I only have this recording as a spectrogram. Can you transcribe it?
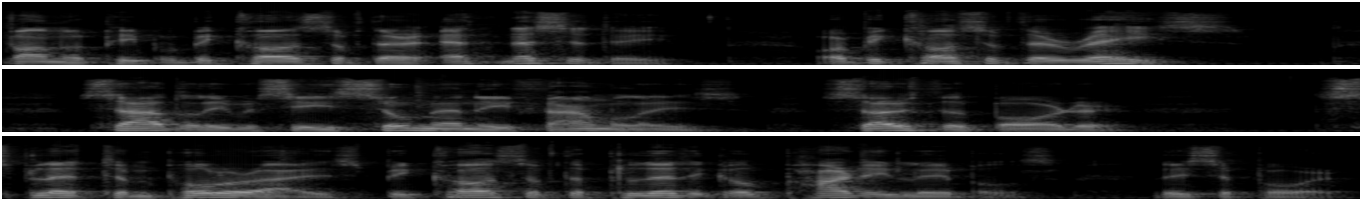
fun of people because of their ethnicity or because of their race. Sadly, we see so many families south of the border split and polarized because of the political party labels they support.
